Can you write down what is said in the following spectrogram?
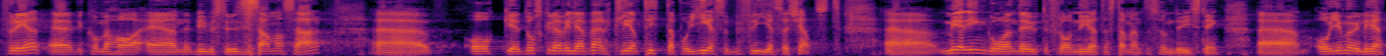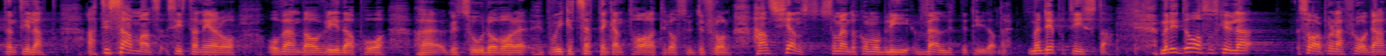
för er. Vi kommer ha en bibelstudie tillsammans här. Och eh, då skulle jag vilja verkligen titta på Jesu befrielsetjänst. Eh, mer ingående utifrån Nya Testamentets undervisning. Eh, och ge möjligheten till att, att tillsammans sitta ner och, och vända och vrida på eh, Guds ord och vad på vilket sätt den kan tala till oss utifrån hans tjänst som ändå kommer att bli väldigt betydande. Men det är på tisdag. Men idag så skulle jag vilja svara på den här frågan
